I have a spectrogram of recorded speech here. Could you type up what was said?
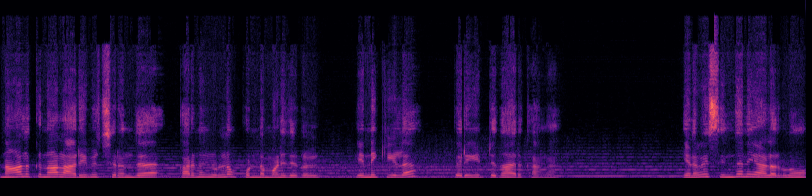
நாளுக்கு நாள் அறிவு சிறந்த கருணையுள்ளம் கொண்ட மனிதர்கள் எண்ணிக்கையில் பெருகிட்டு தான் இருக்காங்க. எனவே சிந்தனையாளர்களும்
